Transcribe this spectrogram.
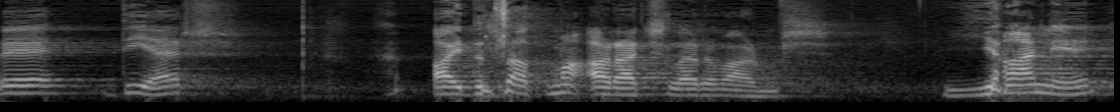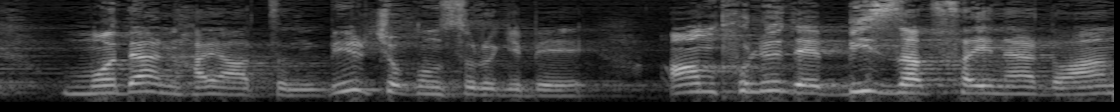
ve diğer aydınlatma araçları varmış. Yani modern hayatın birçok unsuru gibi ampulü de bizzat Sayın Erdoğan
